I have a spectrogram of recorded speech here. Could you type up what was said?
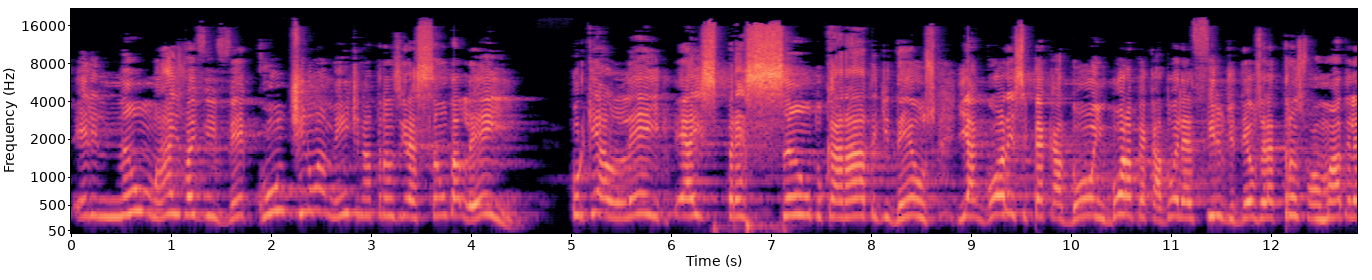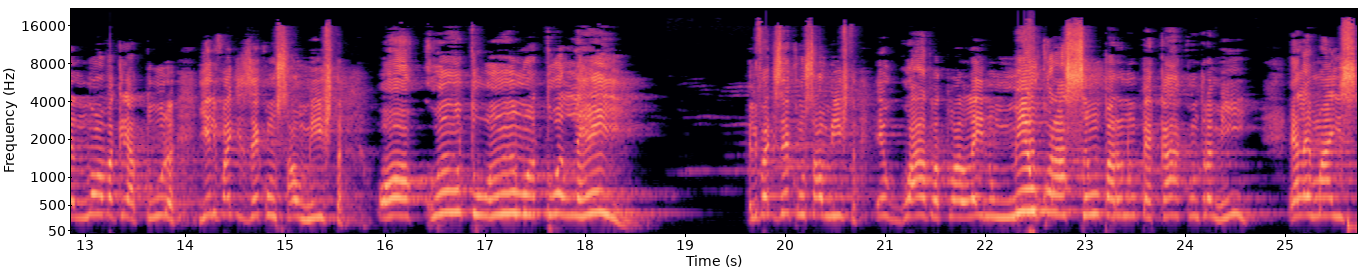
ele não mais vai viver continuamente na transgressão da lei. Porque a lei é a expressão do caráter de Deus. E agora esse pecador, embora pecador, ele é filho de Deus, ele é transformado, ele é nova criatura. E ele vai dizer com o salmista: Ó, oh, quanto amo a tua lei! Ele vai dizer com o salmista: Eu guardo a tua lei no meu coração para não pecar contra mim. Ela é mais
